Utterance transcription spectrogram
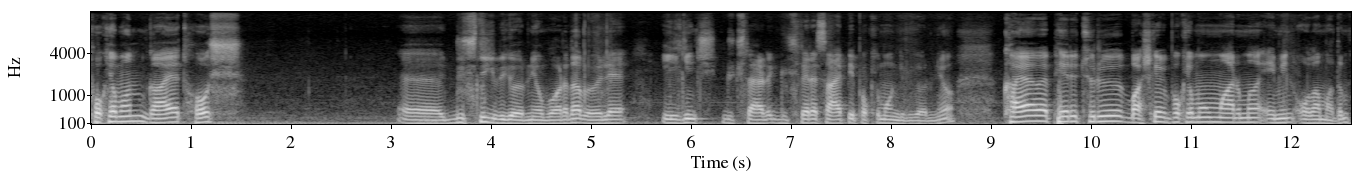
Pokemon gayet hoş. E, güçlü gibi görünüyor bu arada. Böyle ilginç güçler güçlere sahip bir Pokemon gibi görünüyor. Kaya ve Peri türü başka bir Pokemon var mı emin olamadım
